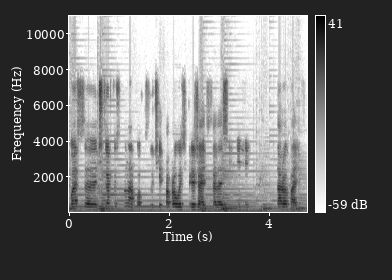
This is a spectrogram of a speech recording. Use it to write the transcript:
У вас э, четвертая струна плохо звучит. Попробуйте прижать тогда сильнее второй палец.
